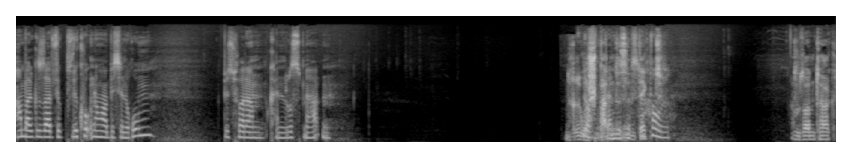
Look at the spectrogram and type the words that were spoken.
haben halt gesagt, wir, wir gucken noch mal ein bisschen rum, bis wir dann keine Lust mehr hatten. Noch irgendwas Ja, Spannendes entdeckt. Am Sonntag?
